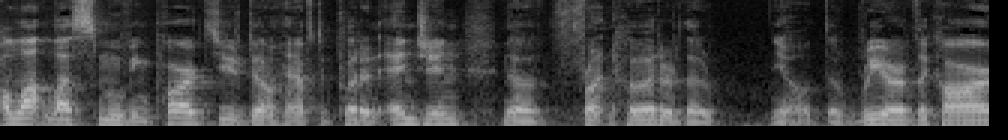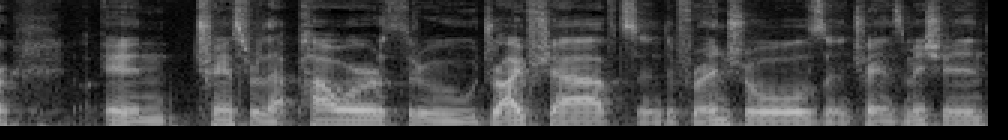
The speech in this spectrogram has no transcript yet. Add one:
a lot less moving parts. You don't have to put an engine, the front hood or the you know the rear of the car and transfer that power through drive shafts and differentials and transmission.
